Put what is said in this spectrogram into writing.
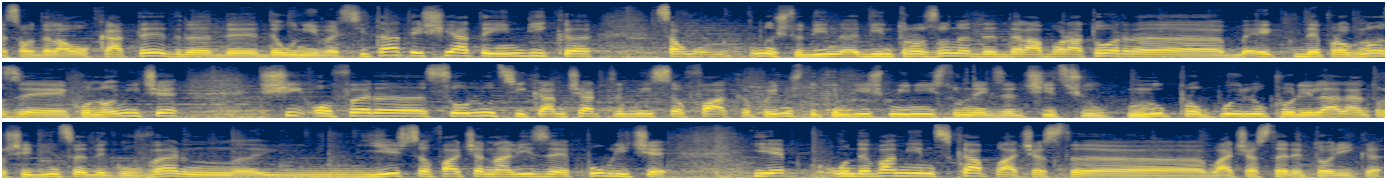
sau de la o catedră de, de universitate și iată indică, sau nu știu, din, dintr-o zonă de, de laborator uh, de prognoze economice și oferă soluții cam ce ar trebui să facă. Păi nu știu, când ești ministru în exercițiu, nu propui lucrurile alea într-o ședință de guvern, ești să faci analize publice. E undeva mi îmi scapă această, această retorică.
